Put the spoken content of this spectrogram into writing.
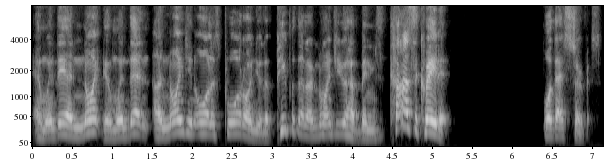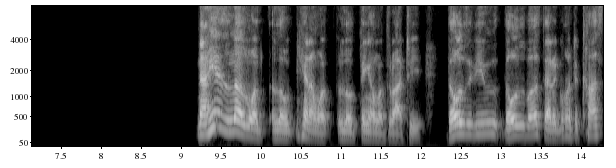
And when they anoint them, when that anointing oil is poured on you, the people that anoint you have been consecrated for that service. Now, here's another one, a little hint I want, a little thing I want to throw out to you. Those of you, those of us that are going to cons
